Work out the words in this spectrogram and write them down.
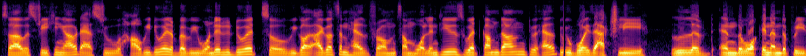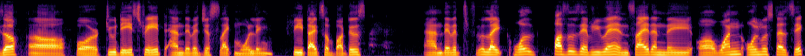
So I was freaking out as to how we do it, but we wanted to do it. So we got I got some help from some volunteers who had come down to help. Two boys actually lived in the walk-in and the freezer uh, for two days straight, and they were just like molding three types of butters, and they were like all puzzles everywhere inside, and they uh, one almost fell sick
